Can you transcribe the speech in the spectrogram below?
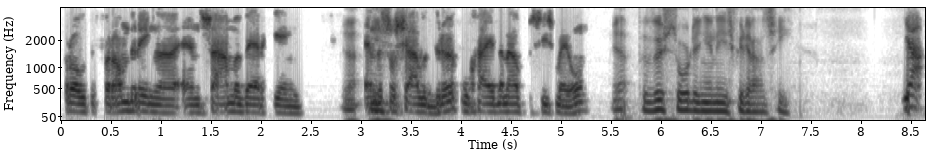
grote veranderingen en samenwerking. Ja, En de sociale druk, hoe ga je daar nou precies mee om? ja, bewustwording en inspiratie. Ja,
